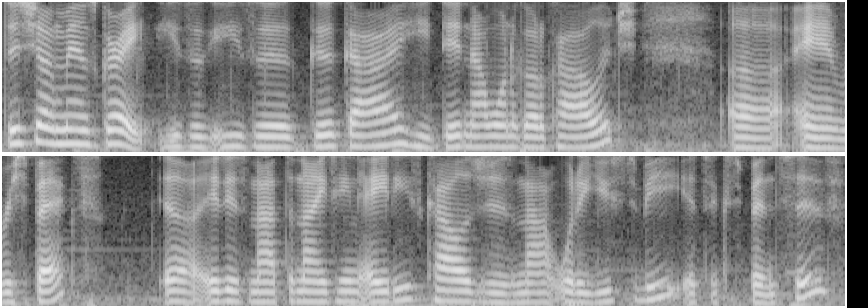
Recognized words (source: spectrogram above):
this young man's great. He's a he's a good guy. He did not want to go to college, uh, and respect. Uh, it is not the 1980s. College is not what it used to be. It's expensive.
